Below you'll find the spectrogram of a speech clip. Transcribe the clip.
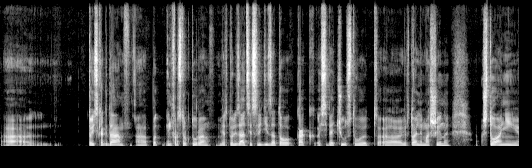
А, то есть, когда инфраструктура виртуализации следит за то, как себя чувствуют виртуальные машины, что они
